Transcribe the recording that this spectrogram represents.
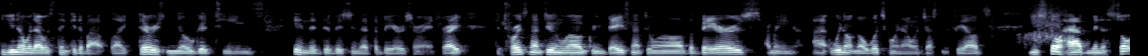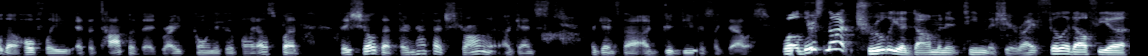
You know what I was thinking about? Like, there is no good teams in the division that the Bears are in, right? Detroit's not doing well. Green Bay's not doing well. The Bears, I mean, I, we don't know what's going on with Justin Fields. You still have Minnesota, hopefully, at the top of it, right? Going into the playoffs. But they showed that they're not that strong against against a, a, good defense like Dallas. Well, there's not truly a dominant team this year, right? Philadelphia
